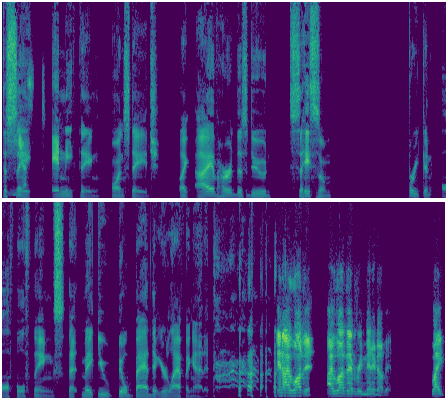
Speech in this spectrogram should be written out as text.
to say Yes. anything on stage. Like I have heard this dude say some freaking awful things that make you feel bad that you're laughing at it. and I love it. I love every minute of it. Like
